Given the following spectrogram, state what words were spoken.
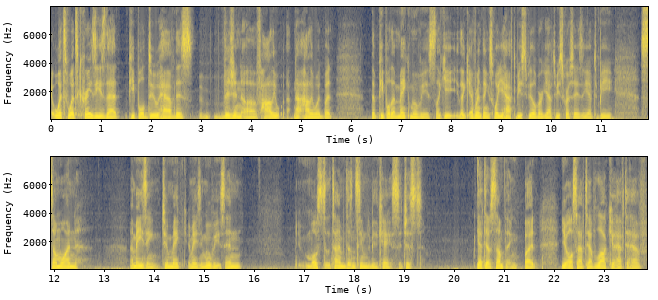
what's what's crazy is that people do have this vision of Hollywood, not Hollywood, but the people that make movies. Like you, like everyone thinks, well, you have to be Spielberg, you have to be Scorsese, you have to be someone amazing to make amazing movies, and most of the time, it doesn't seem to be the case. It just you have to have something, but you also have to have luck. You have to have,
